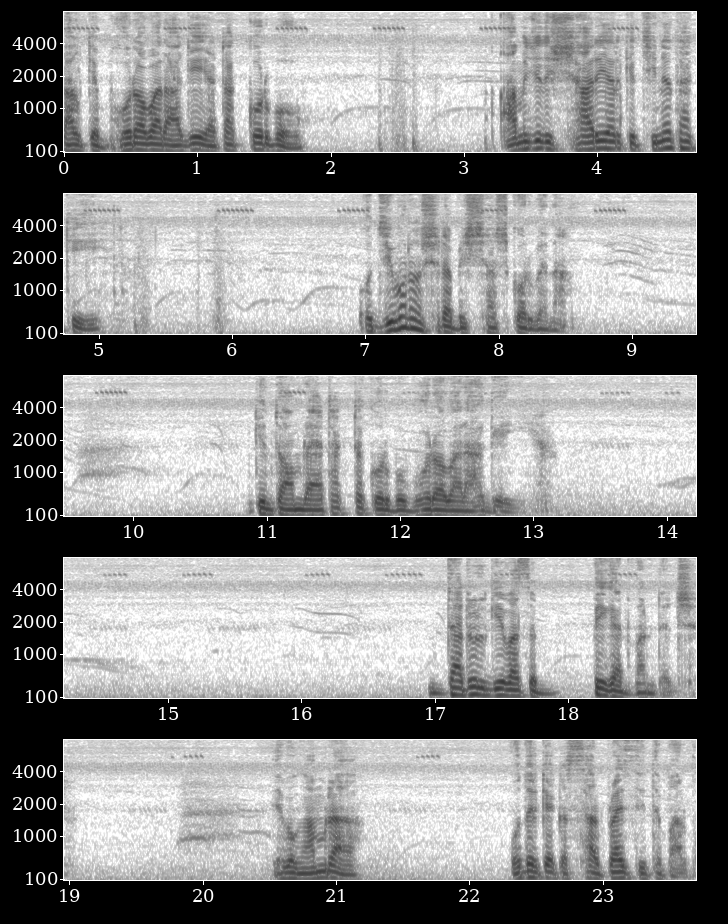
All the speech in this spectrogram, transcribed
কালকে ভোর আবার আগে অ্যাটাক করব আমি যদি শারিয়ারকে চিনে থাকি ও জীবনও সেটা বিশ্বাস করবে না। কিন্তু আমরা অ্যাটাকটা করব ভোর আবার আগেই। That will give us a big advantage এবং আমরা ওদেরকে একটা সারপ্রাইজ দিতে পারব।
